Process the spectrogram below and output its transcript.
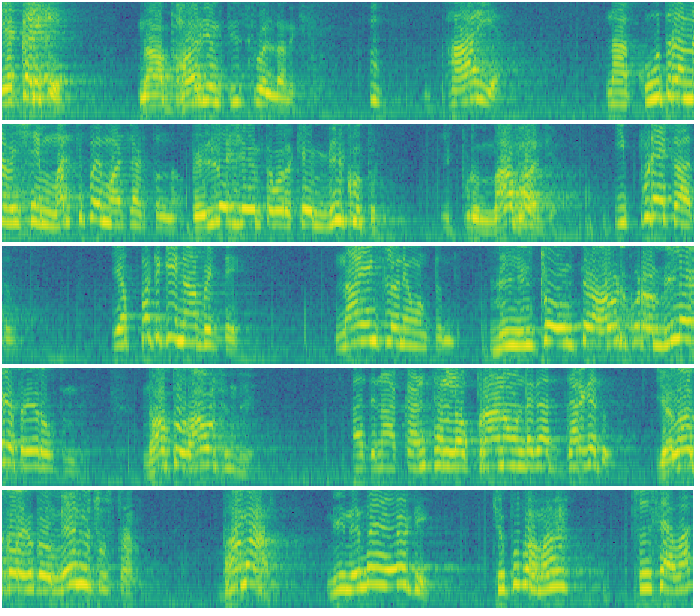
ఎక్కడికి? నా భార్యను తీసుకువెళ్ళడానికి. భార్య? నా కూతురు అన్న విషయం మర్చిపోయి మాట్లాడుతున్నావు. పెళ్ళయ్యేంత వరకే మీ కూతురు. ఇప్పుడు నా భార్య. ఇప్పుడే కాదు. ఎప్పటికీ నా బిడ్డే. నా ఇంట్లోనే ఉంటుంది. మీ ఇంట్లో ఉంటే ఆవిడ కూడా మీలాగే తయారవుతుంది. నాతో రావాల్సిందే. అది నా కంఠంలో ప్రాణం ఉండగా జరగదు. ఎలా జరగదో నేను చూస్తాను. భామా నీ నిర్ణయం ఏమిటి? చెప్పు భామా. చూసావా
